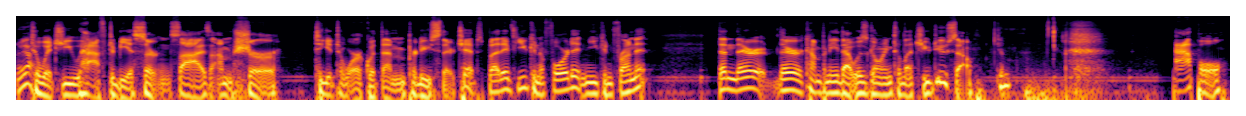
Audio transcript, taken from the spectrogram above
Yeah. to which you have to be a certain size, I'm sure, to get to work with them and produce their chips. But if you can afford it and you can front it, then they're they're a company that was going to let you do so. Apple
